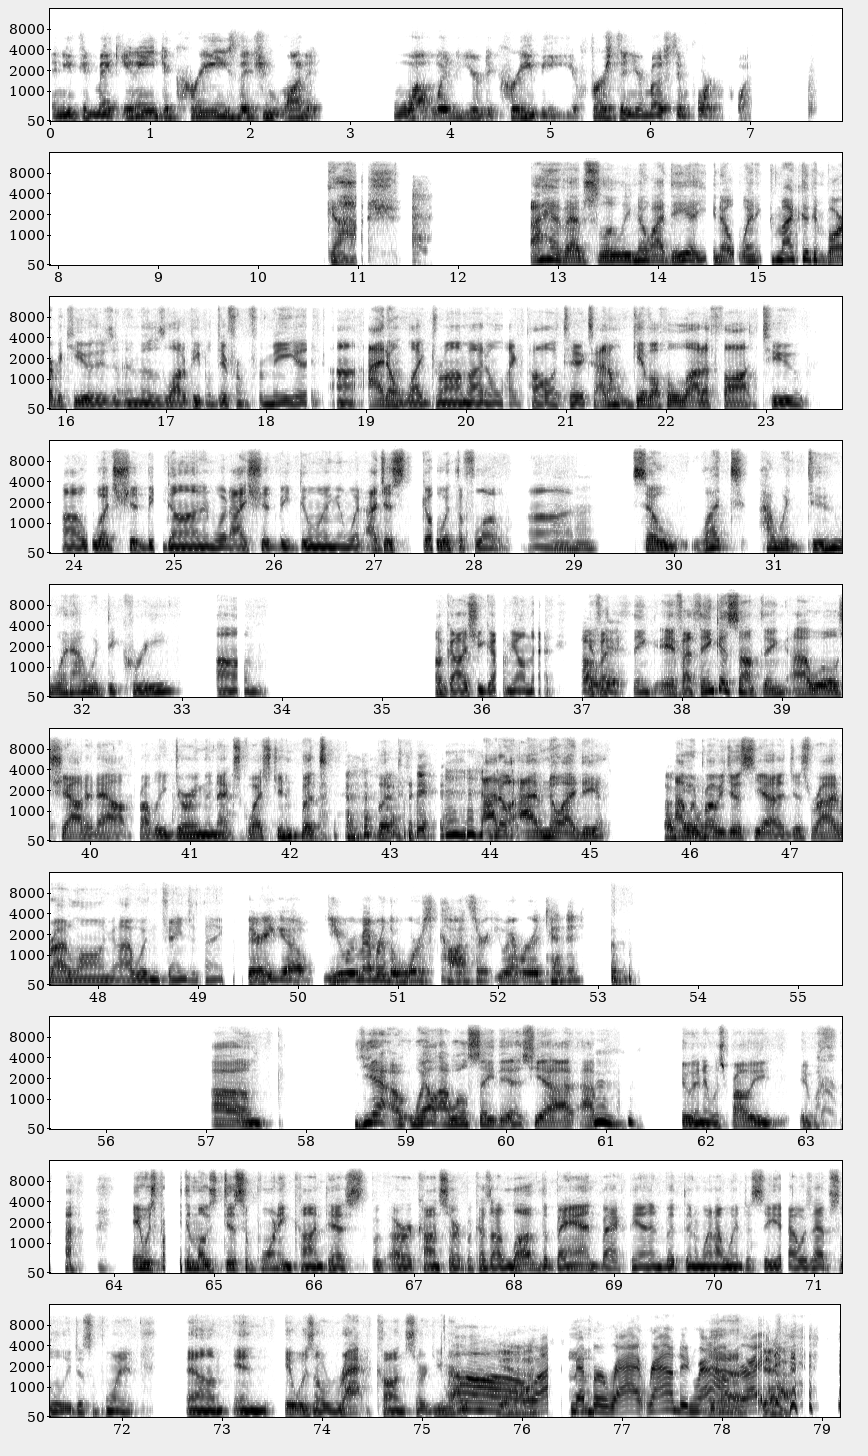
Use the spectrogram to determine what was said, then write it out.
and you could make any decrees that you wanted, what would your decree be? Your first and your most important one? Gosh, I have absolutely no idea. You know, when my cooking barbecue, there's and there's a lot of people different from me. Uh, I don't like drama. I don't like politics. I don't give a whole lot of thought to uh, what should be done and what I should be doing, and what I just go with the flow. Uh, Mhm. So, what I would do, what I would decree. Um, oh gosh, you got me on that. If I think if I think of something, I will shout it out probably during the next question. But but I don't. I have no idea. I would probably just yeah, just ride right along. I wouldn't change a thing. There you go. Do you remember the worst concert you ever attended? Um, yeah. uh, Well, I will say this. Yeah, I, I Mm. do, and it was probably it. It was probably the most disappointing contest or concert because I loved the band back then, but then when I went to see it, I was absolutely disappointed. Um, and it was a Ratt concert. Do you Oh, remember? I remember right round and round, Yeah, right? Yeah,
